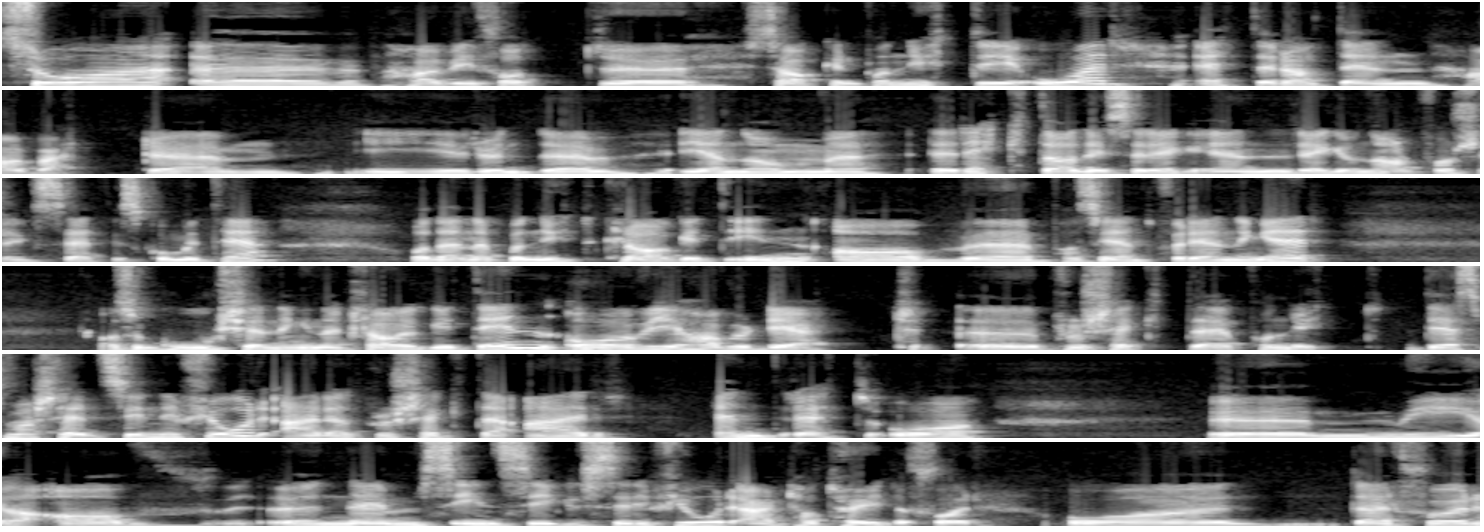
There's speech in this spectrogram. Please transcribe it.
Så uh, har vi fått uh, saken på nytt i år, etter at den har vært um, i runde gjennom REC, da, en regional forskningsetisk komité. Og den er på nytt klaget inn av pasientforeninger. Altså godkjenningen er klaget inn, og vi har vurdert prosjektet på nytt. Det som har skjedd siden i fjor, er at prosjektet er endret. og mye av NEMs innsigelser i fjor er tatt høyde for. Og Derfor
